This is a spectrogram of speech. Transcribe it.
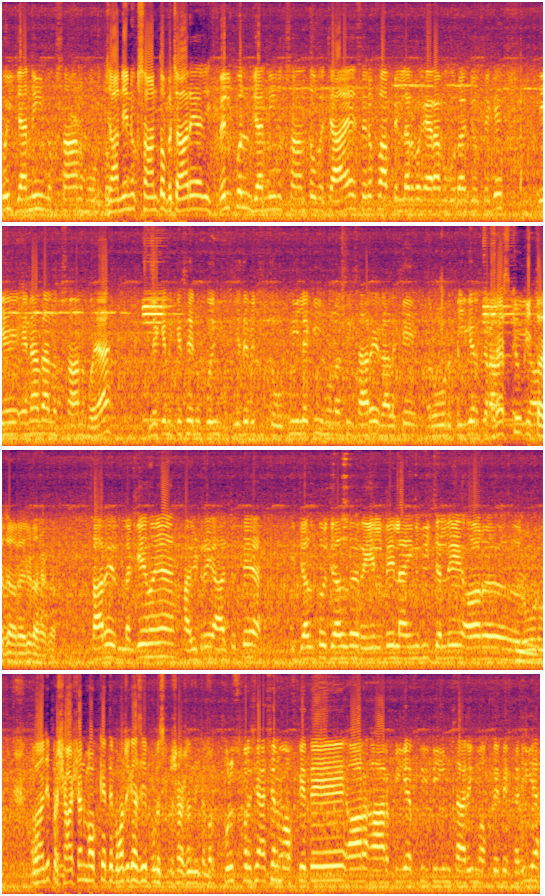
ਕੋਈ ਜਾਨੀ ਨੁਕਸਾਨ ਹੋਣ ਤੋਂ ਜਾਨੀ ਨੁਕਸਾਨ ਤੋਂ ਬਚਾ ਰਿਹਾ ਜੀ? ਬਿਲਕੁਲ ਜਾਨੀ ਨੁਕਸਾਨ ਤੋਂ ਬਚਾ ਹੈ। ਸਿਰਫ ਆ ਪਿੱਲਰ ਵਗੈਰਾ ਵਗੈਰਾ ਜੋ ਸੀਗੇ ਇਹ ਇਹਨਾਂ ਦਾ ਨੁਕਸਾਨ ਹੋਇਆ। ਲੇਕਿਨ ਕਿਸੇ ਨੂੰ ਕੋਈ ਇਹਦੇ ਵਿੱਚ ਚੋਟ ਨਹੀਂ ਲੱਗੀ। ਹੁਣ ਅਸੀਂ ਸਾਰੇ ਰਲ ਕੇ ਰੋਡ ਕਲੀਅਰ ਕਰਾ ਰੈਸਕਿਊ ਕੀਤਾ ਜਾ ਰਿਹਾ ਜਿਹੜਾ ਹੈਗਾ। ਸਾਰੇ ਲੱਗੇ ਹੋਏ ਆ ਹਾਈਡਰੇ ਆ ਚੁੱਕੇ ਆ। ਕਿ ਜਲਦ ਤੋਂ ਜਲਦ ਰੇਲਵੇ ਲਾਈਨ ਵੀ ਚੱਲੇ ਔਰ ਰੋਡ ਪ੍ਰਧਾਨ ਜੀ ਪ੍ਰਸ਼ਾਸਨ ਮੌਕੇ ਤੇ ਪਹੁੰਚ ਗਿਆ ਸੀ ਪੁਲਿਸ ਪ੍ਰਸ਼ਾਸਨ ਦੀ ਪਰ ਪੁਲਿਸ ਪ੍ਰਸ਼ਾਸਨ ਮੌਕੇ ਤੇ ਔਰ ਆਰਪੀਐਫ ਦੀ ਟੀਮ ਸਾਰੀ ਮੌਕੇ ਤੇ ਖੜੀ ਆ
